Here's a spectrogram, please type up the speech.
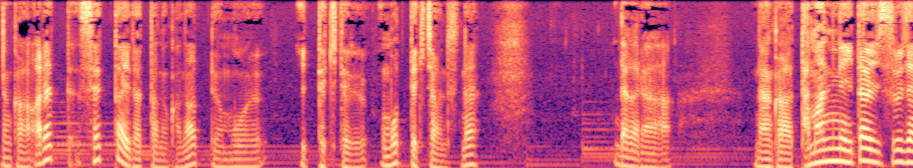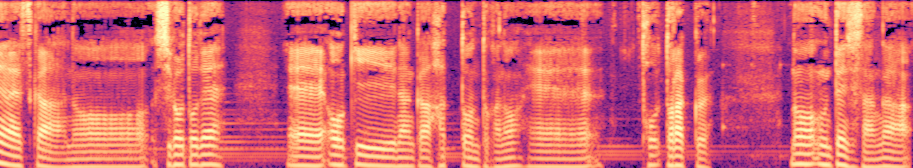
なんかあれって接待だったのかなって思ってきてる、思ってきちゃうんですね。だから、なんかたまにね、いたりするじゃないですか。あのー、仕事で、えー、大きいなんか8トンとかの、えー、トラックの運転手さんが、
